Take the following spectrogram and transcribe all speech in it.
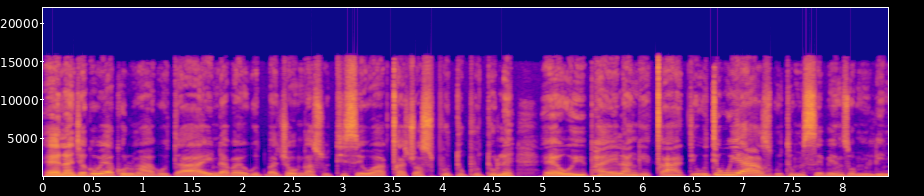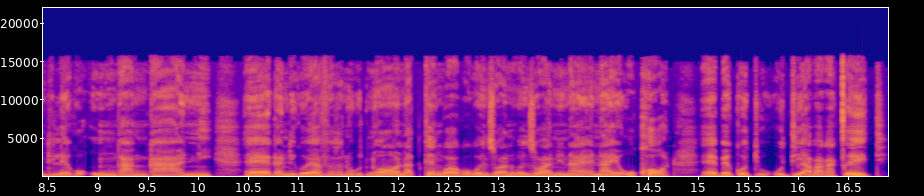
Eh nje ko uyakhuluma ukuthi hayi indaba yokuthi batsho ngasuthi sewachachwa sibhudubhudule eh uyiphayela ngecadi uthi uyazi ukuthi umsebenzi omlindileko ungangani. Eh kanti kuyaveza nokuthi nona kuthengwa kokwenziwani kwenziwani naye naye ukhona. Eh begodu uthi abakacedi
